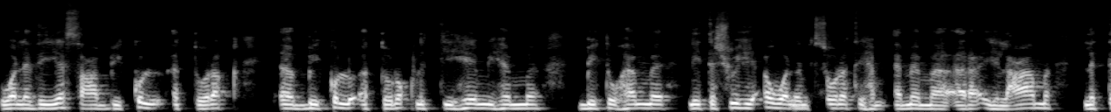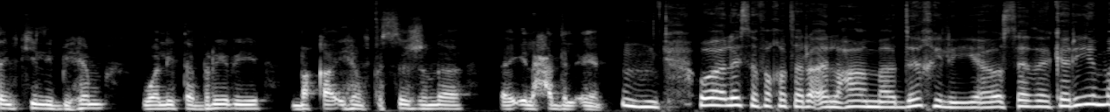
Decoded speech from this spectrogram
والذي يسعى بكل الطرق بكل الطرق لاتهامهم بتهم لتشويه اولا صورتهم أمام الرأي العام للتنكيل بهم ولتبرير بقائهم في السجن إلى حد الآن. وليس فقط الرأي العام الداخلي أستاذ كريم،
